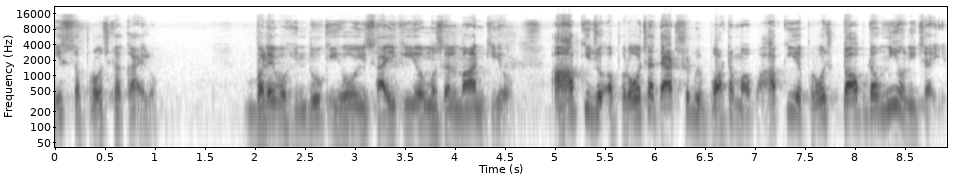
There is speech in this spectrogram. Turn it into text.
इस अप्रोच का कायल हूँ। बड़े वो हिंदू की हो, ईसाई की हो, मुसलमान की हो, आपकी जो अप्रोच है that should be bottom up आपकी अप्रोच टॉप डाउन नहीं होनी चाहिए।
